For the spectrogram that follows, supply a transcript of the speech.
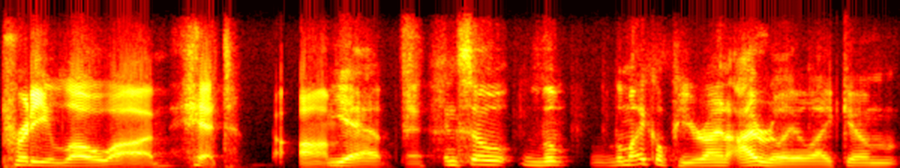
pretty low uh, hit. Um, yeah, and so the the Michael Perine, I really like him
